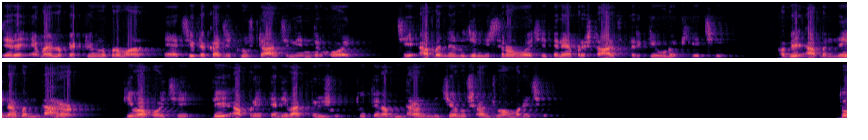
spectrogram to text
જ્યારે એમાઇલોપેક્ટિનનું પ્રમાણ એસી ટકા જેટલું સ્ટાર્ચની અંદર હોય છે આ બંનેનું જે મિશ્રણ હોય છે તેને આપણે સ્ટાર્ચ તરીકે ઓળખીએ છીએ. હવે આ બંનેના બંધારણ કેવા હોય છે તે આપણે તેની વાત કરીશું. તો તેના બંધારણ નીચે અનુસાર જોવા મળે છે. તો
